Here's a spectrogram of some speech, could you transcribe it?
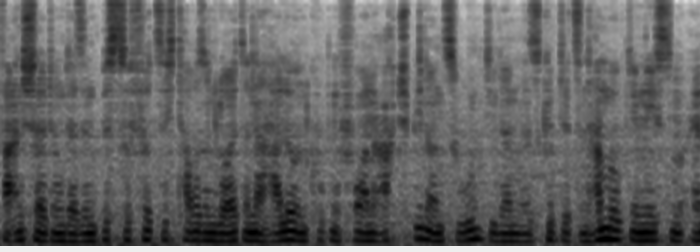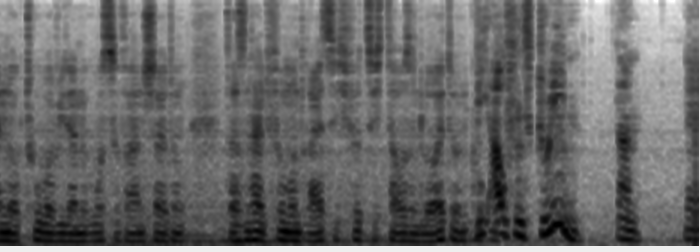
Veranstaltungen, da sind bis zu 40.000 Leute in der Halle und gucken vorne acht Spielern zu, die dann, es gibt jetzt in Hamburg demnächst Ende Oktober wieder eine große Veranstaltung, da sind halt 35, 40.000 Leute und Wie gucken, auf dem Screen dann. Nee,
